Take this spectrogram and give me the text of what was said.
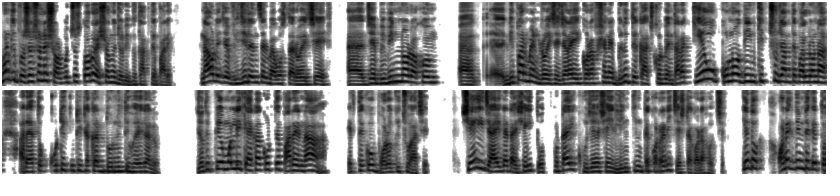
এমনকি প্রশাসনের সর্বোচ্চ স্তরও এর সঙ্গে জড়িত থাকতে পারে। না হলে যে ভিজিলেন্সের ব্যবস্থা রয়েছে যে বিভিন্ন রকম ডিপার্টমেন্ট রয়েছে যারা এই করাপশনের বিরুদ্ধে কাজ করবেন, তারা কেউ কোনো দিন কিচ্ছু জানতে পারল না, আর এত কোটি কোটি টাকার দুর্নীতি হয়ে গেল। যদি প্রিয় মল্লিক একা করতে পারে না, এর থেকেও বড় কিছু আছে। সেই জায়গাটায়, সেই তথ্যটাই খুঁজে, সেই লিঙ্কিংটা করারই চেষ্টা করা হচ্ছে। কিন্তু অনেক দিন থেকে তো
